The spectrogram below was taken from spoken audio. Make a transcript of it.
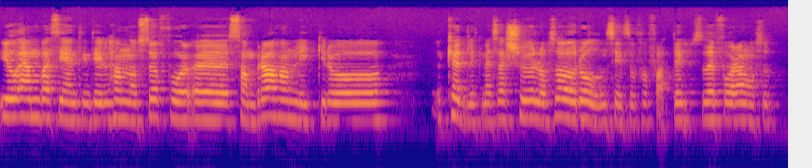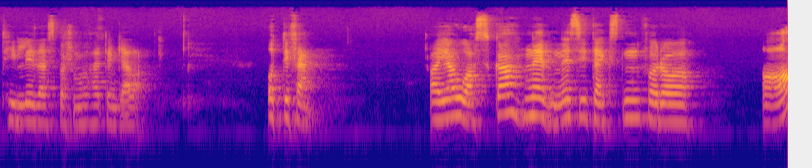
Jo, jeg må bare si en ting til. Han også får uh, Sambra han liker å kødde litt med seg sjøl også, og rollen sin som forfatter. Så det får han også til i det spørsmålet her, tenker jeg da. 85. Ayahuasca nevnes i teksten for å A.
